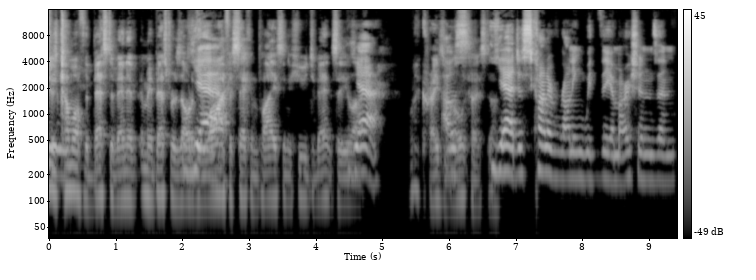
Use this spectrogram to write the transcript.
you just come off the best event, of, I mean, best result of your life, a second place in a huge event. So you're like, yeah what a crazy was- roller coaster. yeah just kind of running with the emotions and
